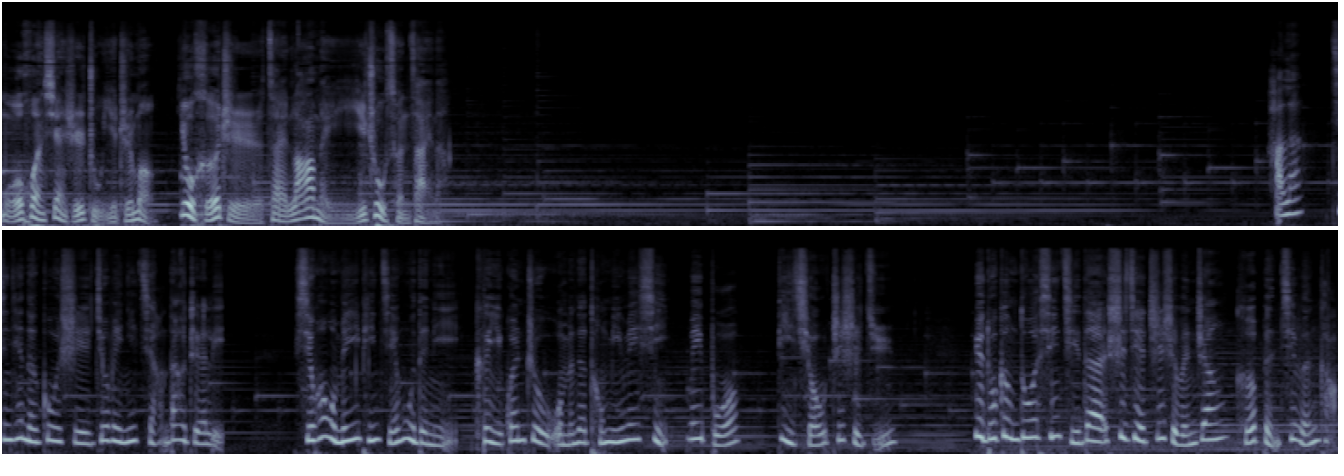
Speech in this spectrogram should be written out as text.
魔幻现实主义之梦，又何止在拉美一处存在呢？好了，今天的故事就为你讲到这里。喜欢我们音频节目的你，可以关注我们的同名微信、微博“地球知识局”，阅读更多新奇的世界知识文章和本期文稿。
